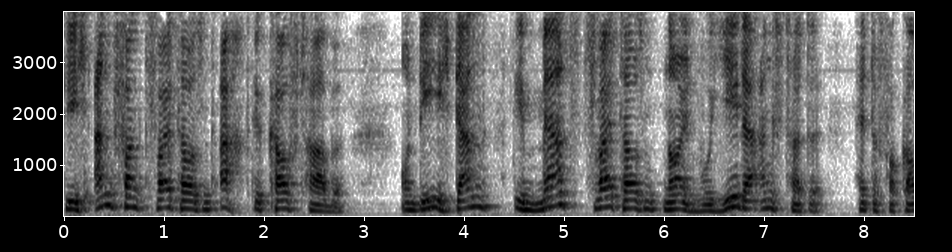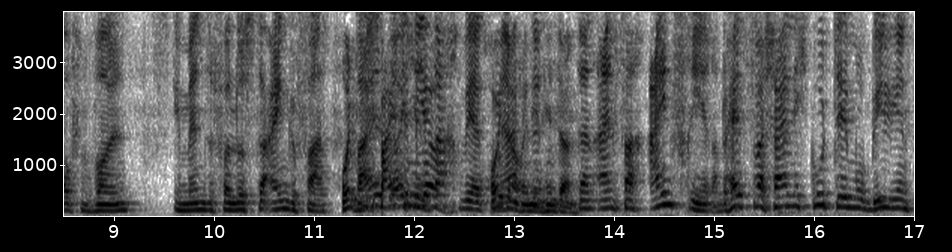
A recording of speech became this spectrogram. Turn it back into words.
die ich Anfang 2008 gekauft habe und die ich dann im März 2009, wo jeder Angst hatte, hätte verkaufen wollen, immense Verluste eingefahren. Und weil ich beiße mir Sachwertmärkte heute noch in den Hintern. dann einfach einfrieren. Du hättest wahrscheinlich gute Immobilien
